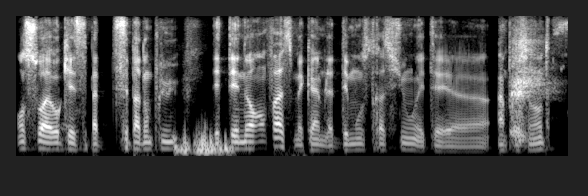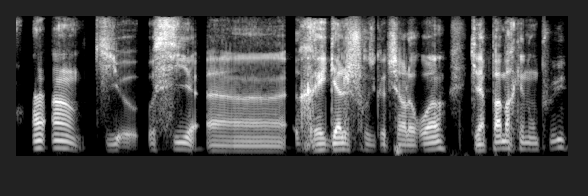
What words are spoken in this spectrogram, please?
En soi, ok, c'est pas, c'est pas non plus des ténors en face, mais quand même la démonstration était euh, impressionnante. Un 1 qui euh, aussi euh, régale, je trouve, de Charleroi, qui n'a pas marqué non plus,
